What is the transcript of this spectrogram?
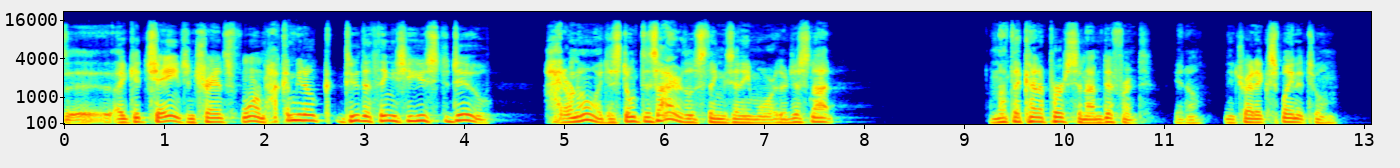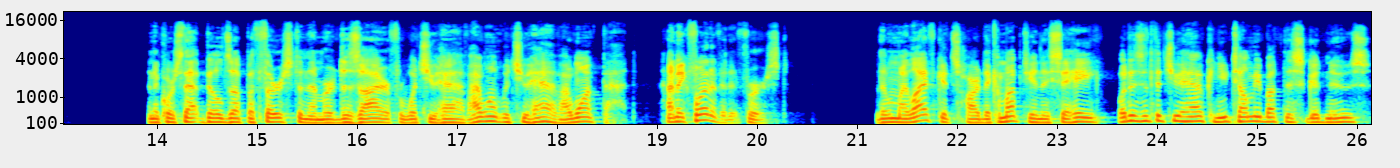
uh, I get changed and transformed. How come you don't do the things you used to do? I don't know. I just don't desire those things anymore. They're just not, I'm not that kind of person. I'm different, you know. You try to explain it to them. And of course, that builds up a thirst in them or a desire for what you have. I want what you have. I want that. I make fun of it at first. But then when my life gets hard, they come up to you and they say, Hey, what is it that you have? Can you tell me about this good news?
